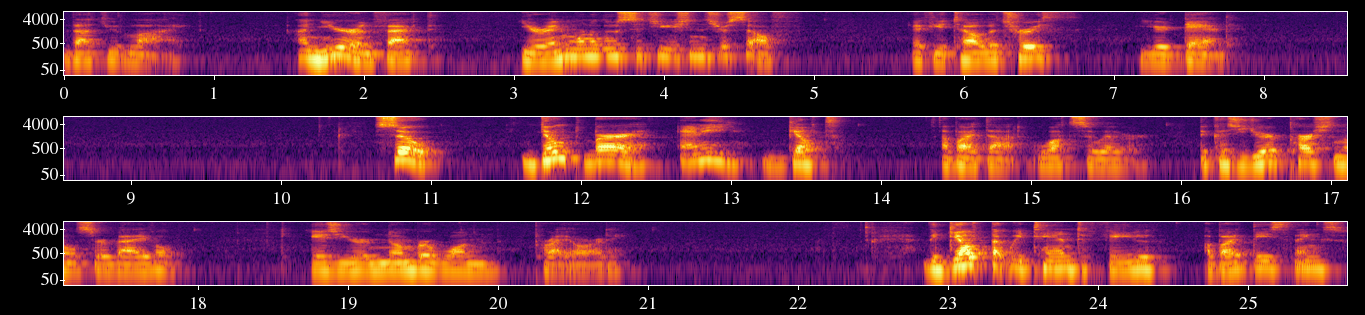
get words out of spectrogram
that you lie. And you're, in fact, you're in one of those situations yourself. If you tell the truth, you're dead. So, don't bear any guilt about that whatsoever because your personal survival is your number one priority. The guilt that we tend to feel about these things,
